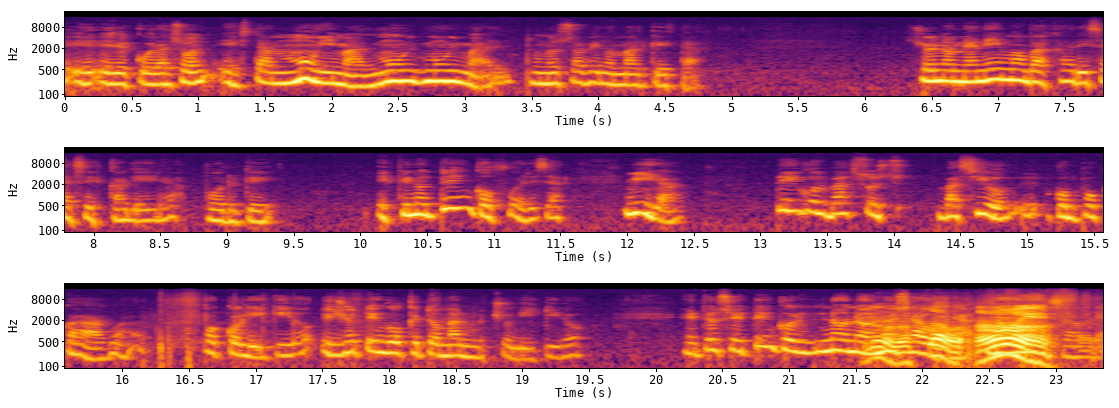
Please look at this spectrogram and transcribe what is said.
eh, el corazón está muy mal, muy, muy mal. Tú no sabes lo mal que está. Yo no me animo a bajar esas escaleras porque es que no tengo fuerza. Mira, tengo el vaso vacío eh, con poca agua, poco líquido, y yo tengo que tomar mucho líquido. Entonces tengo, no, no, no, No, es ahora, no ah. es ahora.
